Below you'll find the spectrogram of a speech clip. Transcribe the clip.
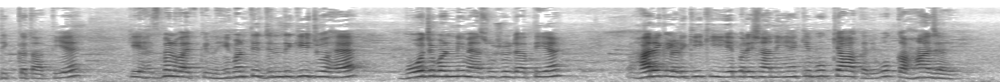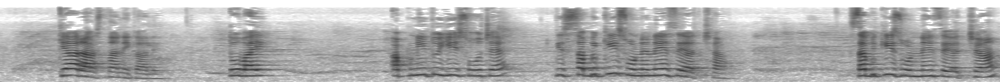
दिक्कत आती है कि हस्बैंड वाइफ की नहीं बनती। ज़िंदगी जो है बोझ बननी महसूस हो जाती है। हर एक लड़की की ये परेशानी है कि वो क्या करे, वो कहाँ जाए, क्या रास्ता निकाले। तो भाई, अपनी तो ये सोच है कि सबकी सुनने से अच्छा सबकी सुनने से अच्छा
